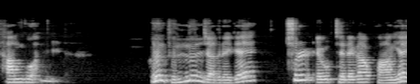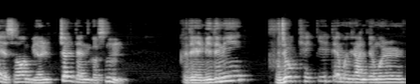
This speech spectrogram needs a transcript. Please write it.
탐구합니다. 그는 듣는 자들에게 출애굽 세대가 광야에서 멸절된 것은 그들의 믿음이 부족했기 때문이라는 점을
